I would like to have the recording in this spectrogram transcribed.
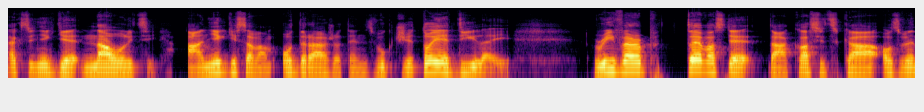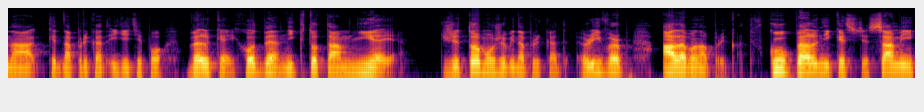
ak si niekde na ulici a niekde sa vám odráža ten zvuk, čiže to je delay. Reverb, to je vlastne tá klasická ozvena, keď napríklad idete po veľkej chodbe a nikto tam nie je. Čiže to môže byť napríklad reverb, alebo napríklad v kúpeľni, keď ste sami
